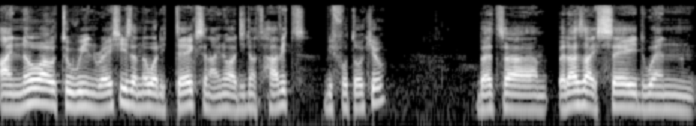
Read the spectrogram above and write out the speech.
I know how to win races. I know what it takes, and I know I did not have it before Tokyo. But um, but as I said, when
